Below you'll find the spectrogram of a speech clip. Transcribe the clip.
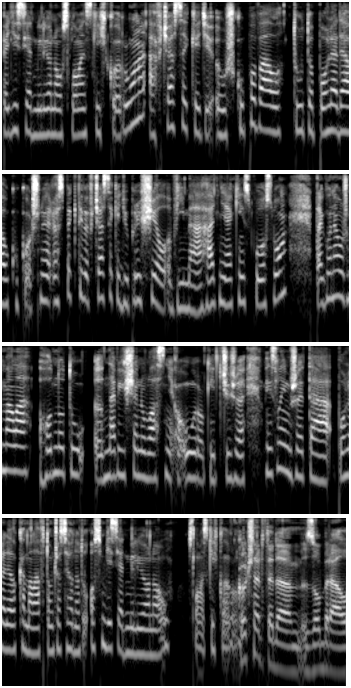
50 miliónov slovenských korún a v čase, keď už kupoval túto pohľadávku Kočner, respektíve v čase, keď ju prišiel vymáhať nejakým spôsobom, tak ona už mala hodnotu e, navýšenú vlastne o úroky. Čiže myslím, že tá pohľadávka mala v tom čase hodnotu 80 miliónov slovenských korún. Kočner teda zobral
